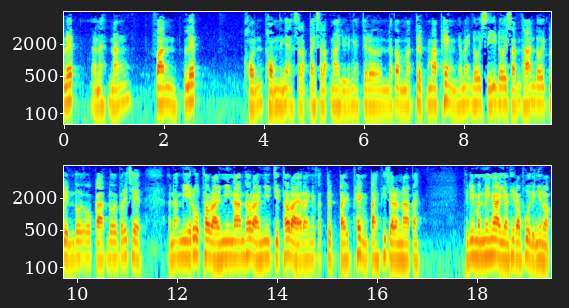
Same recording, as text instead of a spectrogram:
เล็บนะหนังฟันเล็บ ขนผมอย่างเงี้ยสลับไปสลับมาอยู่อย่างเงี้ยเจริญ แล้วก็มาตรึกมาเพ่งใช่ไหมโดยสีโดยสันฐาน โดยกลิ่น โดยโอกาสโดยปริเชตนะมีรูปเท่าไหร่มีนามเท่าไหร่มีจิตเท่าไหร่อะไรเงี้ยก็ตรึกไปเพ่งไปพิจารณาไป ทีนี้มันไม่ง่ายอย่างที่เราพูดอย่างนี้หรอก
